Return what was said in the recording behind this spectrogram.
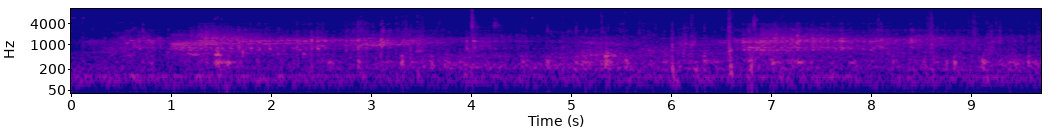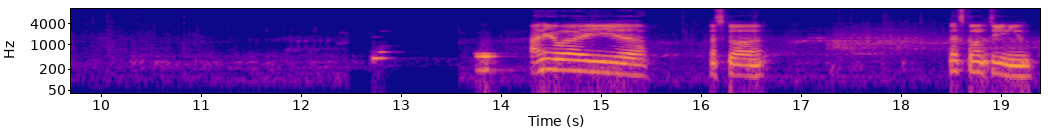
Anyway, uh, let's go. Let's continue.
